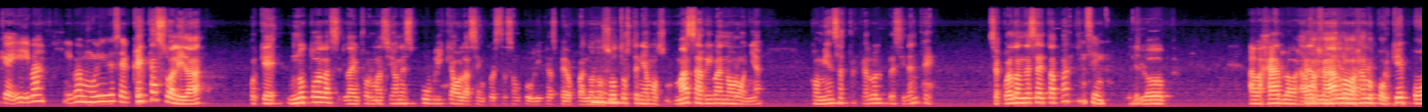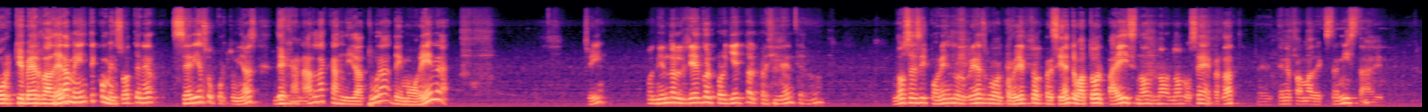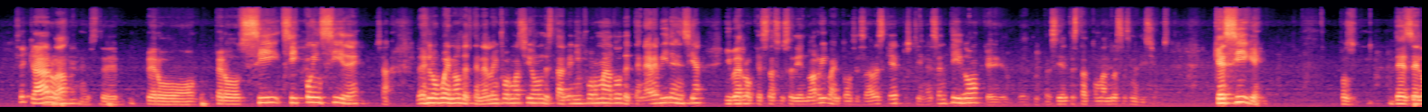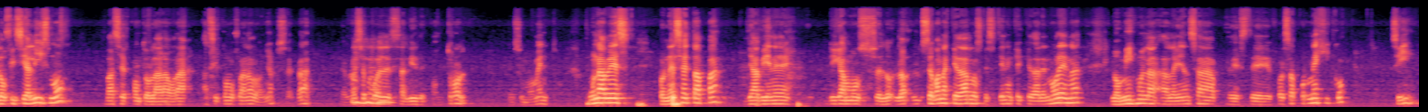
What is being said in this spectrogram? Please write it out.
que iba, iba muy de cerca. Qué casualidad porque no toda la información es pública o las encuestas son públicas, pero cuando nosotros teníamos más arriba Noroña, comienza a atacarlo el presidente. ¿Se acuerdan de esa etapa? Sí. a bajarlo, a bajarlo. A bajarlo, a bajarlo. ¿Por qué? Porque verdaderamente comenzó a tener serias oportunidades de ganar la candidatura de Morena. ¿Sí? Poniendo en riesgo el proyecto al presidente, ¿no? no sé si poniendo en riesgo el proyecto del presidente o a todo el país, no, no, no lo sé, ¿verdad? Eh, tiene fama de extremista. Eh, sí, claro. Este, pero, pero sí, sí coincide, o sea, es lo bueno de tener la información, de estar bien informado, de tener evidencia y ver lo que está sucediendo arriba. Entonces, ¿sabes qué? Pues tiene sentido que el presidente está tomando esas mediciones. ¿Qué sigue? Pues desde el oficialismo, va a ser controlar ahora, así como fue Noroña, pues cerrar. No se puede salir de control en su momento. Una vez con esa etapa, ya viene, digamos, se van a quedar los que se tienen que quedar en Morena, lo mismo en la Alianza este, Fuerza por México, ¿sí?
